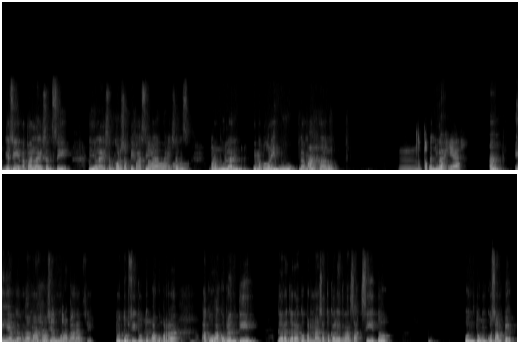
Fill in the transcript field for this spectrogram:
dia sih apa license sih. Jadi license kau harus aktivasi kan, Oh. license per bulan lima puluh ribu, nggak mahal. Hmm, nutup Dan juga- kah ya? Iya, nggak nggak mahal sih, Tutup murah kan? banget sih. Tutup sih, tutup. Aku Hmm. pernah, aku aku berhenti gara-gara aku pernah satu kali transaksi itu untungku sampai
